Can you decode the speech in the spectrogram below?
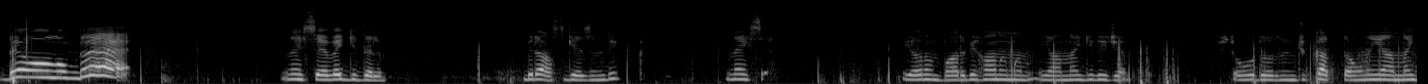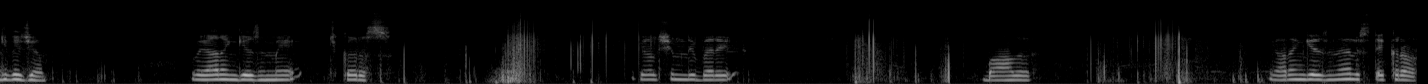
De oğlum de. Neyse eve gidelim. Biraz gezindik. Neyse. Yarın Barbie hanımın yanına gideceğim. İşte o dördüncü katta onun yanına gideceğim. Ve yarın gezinmeye çıkarız. Gel şimdi beri bağır. Yarın geziniriz tekrar.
